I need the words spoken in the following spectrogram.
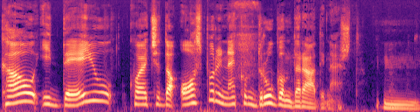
kao ideju koja će da ospori nekom drugom da radi nešto. Mm.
